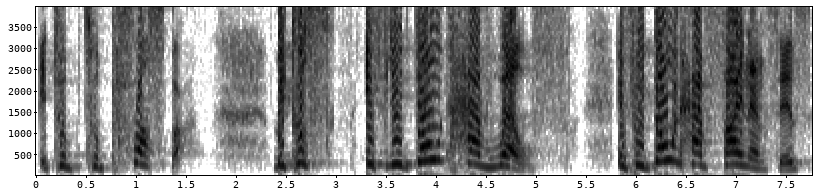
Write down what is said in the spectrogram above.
to, to prosper. Because if you don't have wealth, if we don't have finances,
